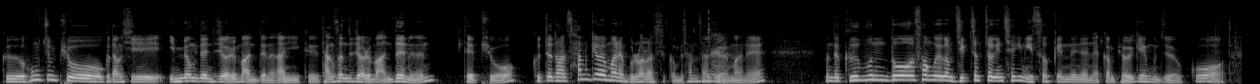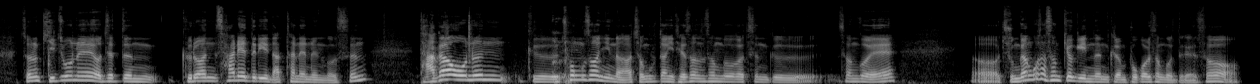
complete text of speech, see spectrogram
그 홍준표 그 당시 임명된 지 얼마 안 되는 아니 그 당선된 지 얼마 안 되는 대표 그때도 한 3개월 만에 물러났을 겁니다. 3, 4개월 네. 만에. 근데 그분도 선거에 그럼 직접적인 책임이 있었겠느냐는 약간 별개의 문제였고 저는 기존에 어쨌든 그런 사례들이 나타내는 것은 다가오는 그 총선이나 전국단위 대선 선거 같은 그 선거에 어, 중간고사 성격이 있는 그런 보궐선거들에서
